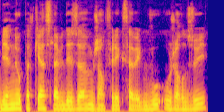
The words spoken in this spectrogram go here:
Bienvenue au podcast La vie des hommes, Jean-Félix avec vous aujourd'hui.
